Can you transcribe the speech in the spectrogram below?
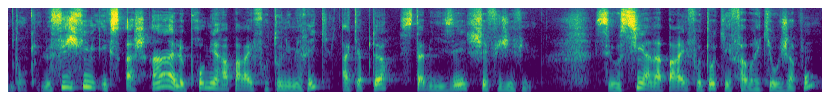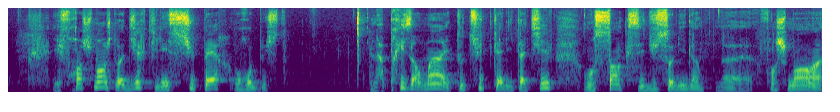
Donc le Fujifilm X-H1 est le premier appareil photo numérique à capteur stabilisé chez Fujifilm. C'est aussi un appareil photo qui est fabriqué au Japon, et franchement, je dois dire qu'il est super robuste. La prise en main est tout de suite qualitative. On sent que c'est du solide. Hein. Euh, franchement,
